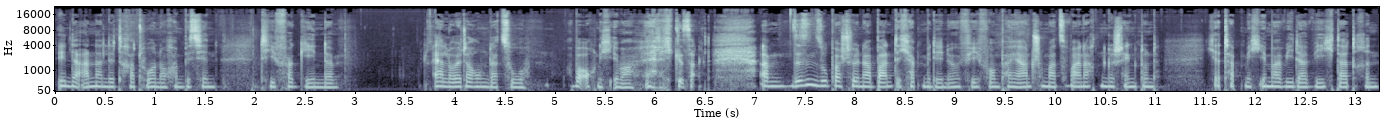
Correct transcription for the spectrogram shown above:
in der anderen Literatur noch ein bisschen tiefergehende Erläuterungen dazu. Aber auch nicht immer, ehrlich gesagt. Ähm, das ist ein super schöner Band. Ich habe mir den irgendwie vor ein paar Jahren schon mal zu Weihnachten geschenkt und ich ertappe mich immer wieder, wie ich da drin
